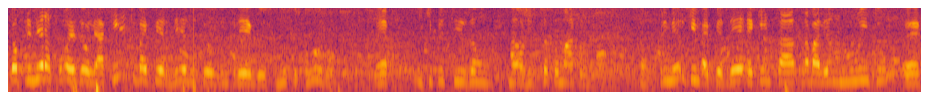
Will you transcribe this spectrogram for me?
Então a primeira coisa é olhar quem é que vai perder os seus empregos no futuro é, e que precisam, não, a gente precisa tomar então, primeiro quem vai perder é quem está trabalhando muito é,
